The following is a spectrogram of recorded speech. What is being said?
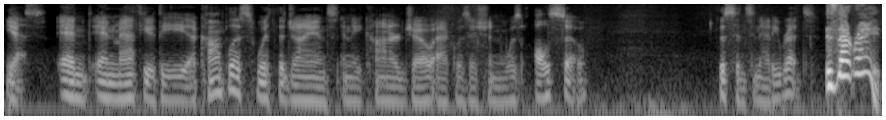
Yes, and and Matthew, the accomplice with the Giants in the Connor Joe acquisition was also the Cincinnati Reds. Is that right?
